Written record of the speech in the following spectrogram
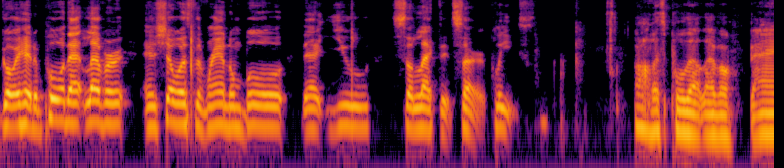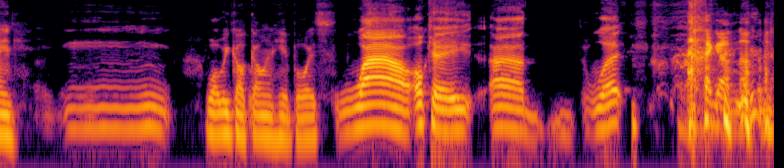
go ahead and pull that lever and show us the random bull that you selected, sir. Please. Oh, let's pull that lever. Bang. Mm. What we got going here, boys? Wow. Okay. Uh, what? I got nothing.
